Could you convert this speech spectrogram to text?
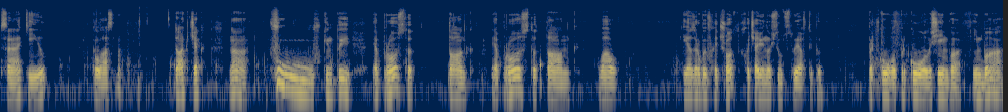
Все, кіл. Класно. Так, чек. На. Фу, кінти. Я просто танк. Я просто танк. Вау. Я зробив хедшот, хоча він ось стояв, типу. Прикол, прикол, ще імба. Імба.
